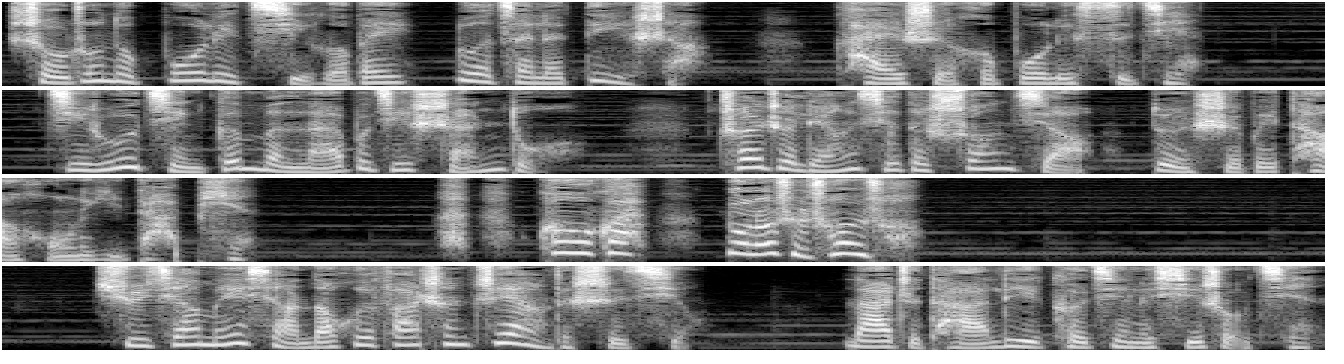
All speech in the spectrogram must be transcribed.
手中的玻璃企鹅杯落在了地上，开水和玻璃四溅。季如锦根本来不及闪躲，穿着凉鞋的双脚顿时被烫红了一大片。快快快，用冷水冲一冲！许强没想到会发生这样的事情，拉着他立刻进了洗手间。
